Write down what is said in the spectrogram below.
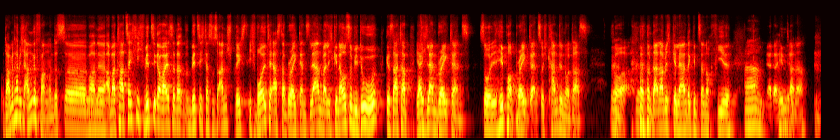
Und damit habe ich angefangen und das äh, war eine, aber tatsächlich witzigerweise, da, witzig, dass du es ansprichst. Ich wollte erst da Breakdance lernen, weil ich genauso wie du gesagt habe, ja, ich lerne Breakdance, so Hip-Hop Breakdance, so ich kannte nur das. So. Ja. Und dann habe ich gelernt, da gibt es ja noch viel ah, mehr dahinter. Okay. Ne?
